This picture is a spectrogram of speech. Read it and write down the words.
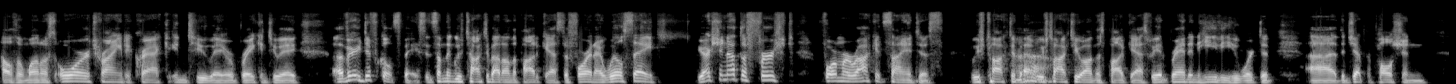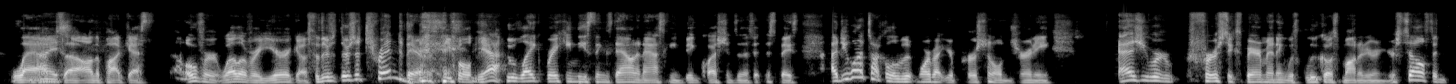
health and wellness or trying to crack into a or break into a, a very difficult space. It's something we've talked about on the podcast before. And I will say, you're actually not the first former rocket scientist we've talked about. Ah. We've talked to you on this podcast. We had Brandon Heavy, who worked at uh, the Jet Propulsion Labs nice. uh, on the podcast over well over a year ago. So there's there's a trend there of people yeah. who like breaking these things down and asking big questions in the fitness space. I do want to talk a little bit more about your personal journey. As you were first experimenting with glucose monitoring yourself, and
